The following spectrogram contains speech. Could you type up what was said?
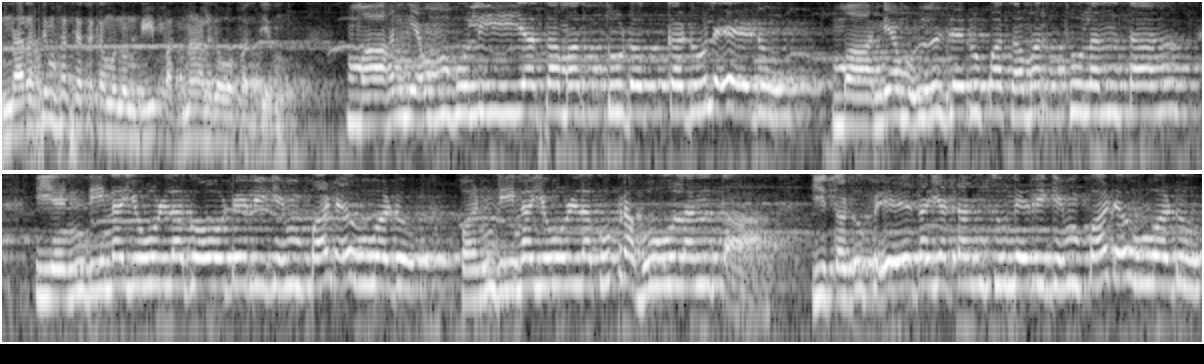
నరసింహ శతకము నుండి పద్నాలుగవ పద్యము. మాన్యంబులీయ సమర్థుడొక్కడు లేడు మాన్యముల్ జరుప సమర్థులంతా. ఎండిన యూళ్ళ గోడెరిగింపడెవ్వడు పండిన యూళ్ళకు ప్రభువులంతా. ఇతడు పేదయటంచు నెరిగింపడెవ్వడు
